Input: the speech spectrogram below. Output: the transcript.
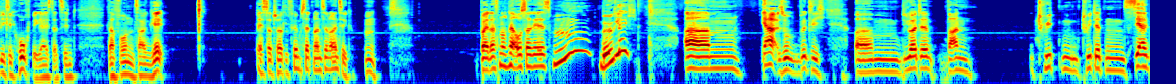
wirklich hochbegeistert sind davon und sagen, hey, bester Turtle-Film seit 1990. Hm weil das noch eine Aussage ist, hm, möglich. Ähm, ja, also wirklich, ähm, die Leute waren tweeten, tweeteten sehr,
